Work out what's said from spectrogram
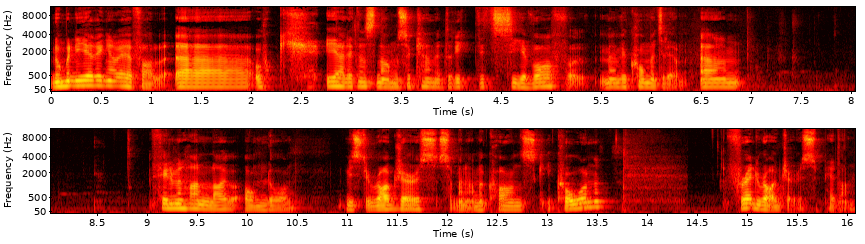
nomineringar i alla fall. Uh, och i ärlighetens namn så kan vi inte riktigt se varför. Men vi kommer till det. Um, filmen handlar om då Mr Rogers som en amerikansk ikon. Fred Rogers heter han,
